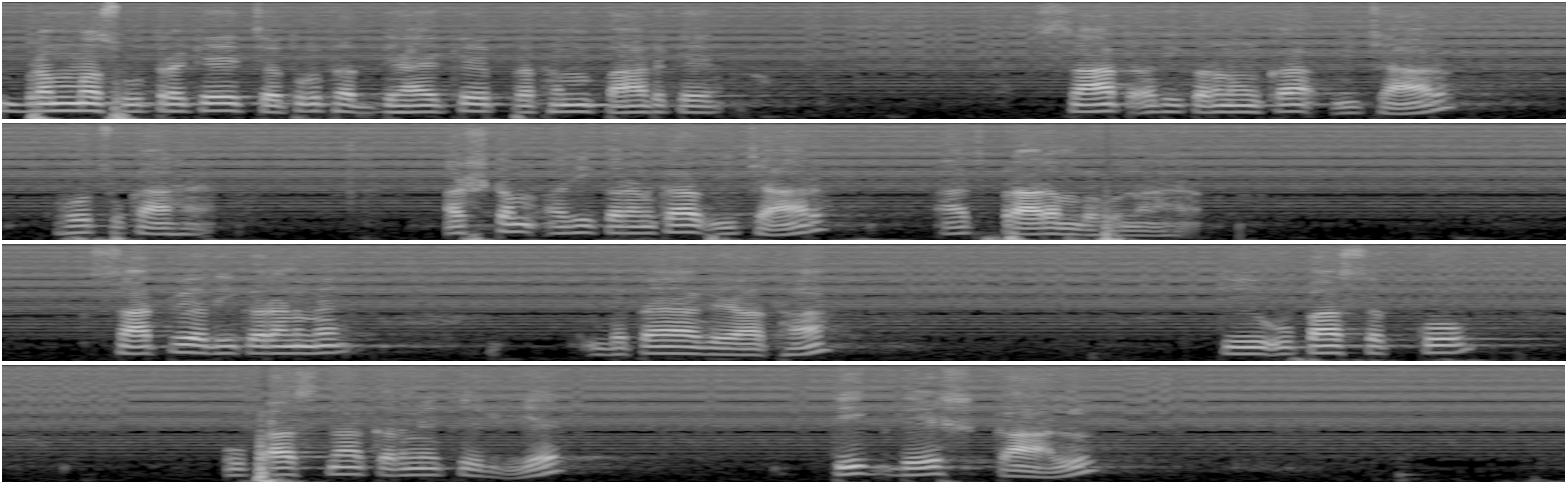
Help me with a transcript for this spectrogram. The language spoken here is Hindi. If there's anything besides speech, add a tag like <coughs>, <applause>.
ब्रह्म सूत्र के चतुर्थ अध्याय के प्रथम पाद के सात अधिकरणों का विचार हो चुका है। अष्टम अधिकरण का विचार आज प्रारंभ होना है। सातवें अधिकरण में बताया गया था कि उपासक को उपासना करने के लिए दिग्देश काल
